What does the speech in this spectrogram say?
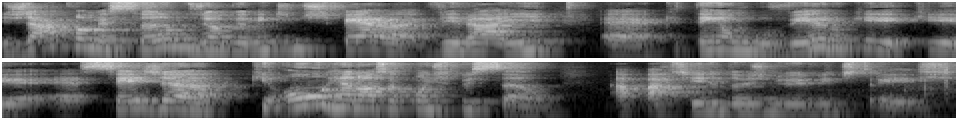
já começamos e, obviamente, a gente espera virar aí é, que tenha um governo que, que é, seja, que honre a nossa Constituição a partir de 2023.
